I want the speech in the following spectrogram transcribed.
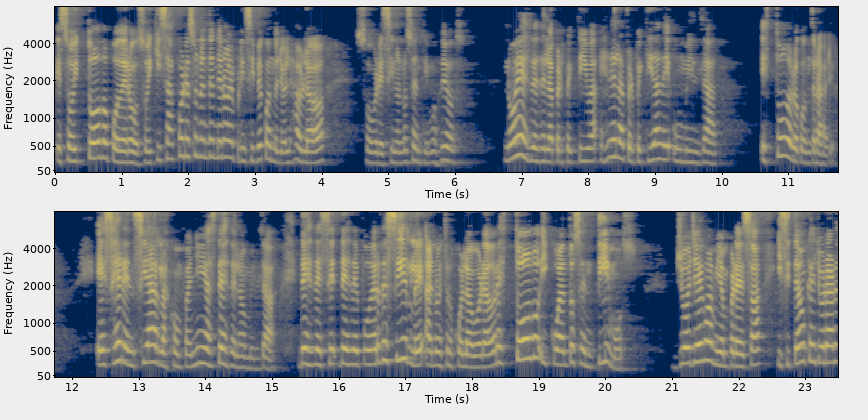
que soy todopoderoso. Y quizás por eso no entendieron al principio cuando yo les hablaba sobre si no nos sentimos Dios. No es desde la perspectiva, es desde la perspectiva de humildad. Es todo lo contrario. Es gerenciar las compañías desde la humildad, desde, desde poder decirle a nuestros colaboradores todo y cuánto sentimos. Yo llego a mi empresa y si tengo que llorar,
